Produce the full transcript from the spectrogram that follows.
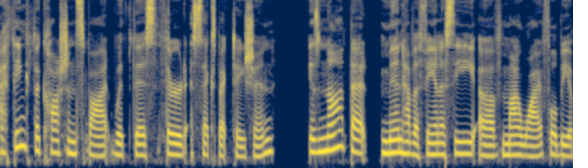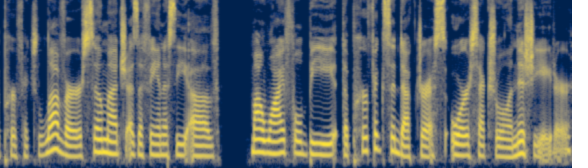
I think the caution spot with this third sexpectation is not that men have a fantasy of my wife will be a perfect lover so much as a fantasy of my wife will be the perfect seductress or sexual initiator.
